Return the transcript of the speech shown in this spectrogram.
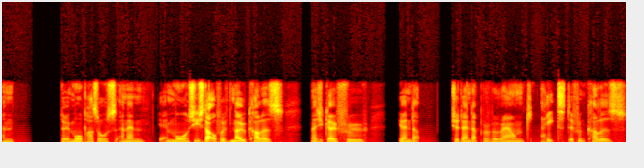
and doing more puzzles, and then getting more. So you start off with no colors, and as you go through, you end up should end up with around eight different colors,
